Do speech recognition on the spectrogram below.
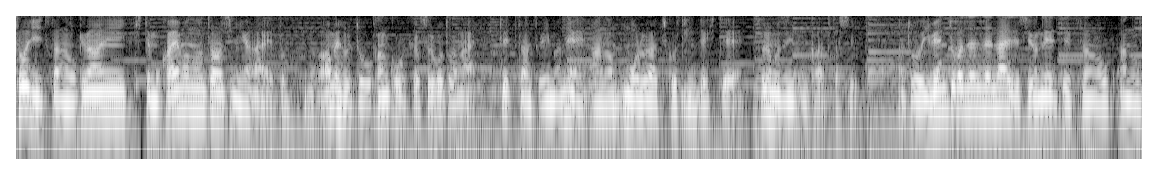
当時言ってたのは沖縄に来ても買い物の楽しみがないと。だから雨降ると観光客がすることがないと言ってたんですが今ねあのモールがあちこちにできてそれも随分変わったしあとイベントが全然ないですよねって言ってたのあの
